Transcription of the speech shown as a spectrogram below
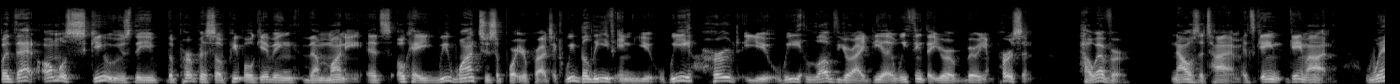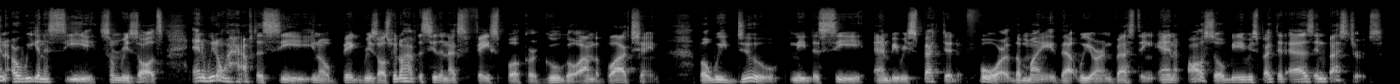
but that almost skews the the purpose of people giving them money. It's okay, we want to support your project. We believe in you. We heard you. We love your idea and we think that you're a brilliant person. However, now's the time. It's game game on. When are we going to see some results? And we don't have to see, you know, big results. We don't have to see the next Facebook or Google on the blockchain, but we do need to see and be respected for the money that we are investing and also be respected as investors.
